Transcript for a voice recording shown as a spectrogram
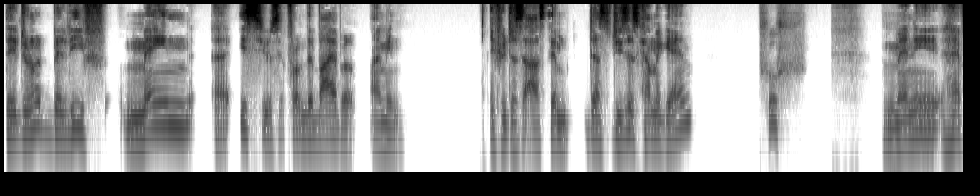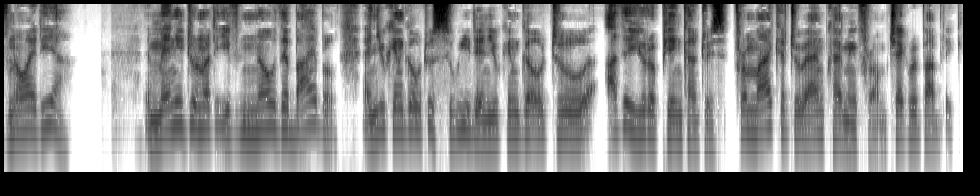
they do not believe main uh, issues from the Bible. I mean, if you just ask them, does Jesus come again? Whew, many have no idea. Many do not even know the Bible. And you can go to Sweden, you can go to other European countries. From my country where I'm coming from, Czech Republic,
